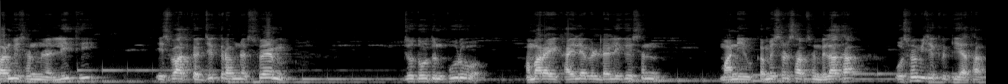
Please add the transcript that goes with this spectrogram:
परमिशन मैंने ली थी इस बात का जिक्र हमने स्वयं जो दो दिन पूर्व हमारा एक हाई लेवल डेलीगेशन माननीय कमिश्नर साहब से मिला था उसमें भी जिक्र किया था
